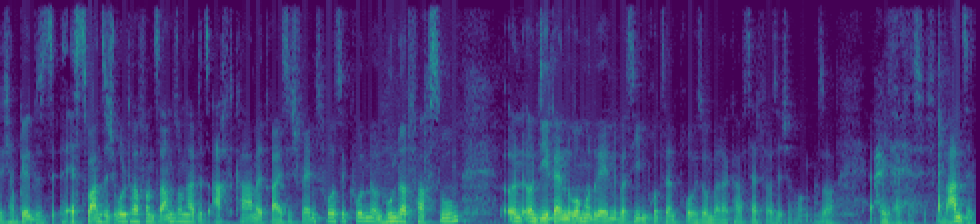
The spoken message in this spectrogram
ich habe das S20 Ultra von Samsung hat jetzt 8K mit 30 Frames pro Sekunde und 100-fach Zoom und, und die rennen rum und reden über 7% Provision bei der Kfz-Versicherung. Also, Wahnsinn,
